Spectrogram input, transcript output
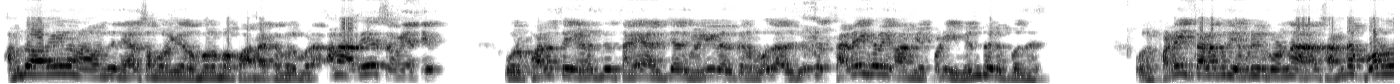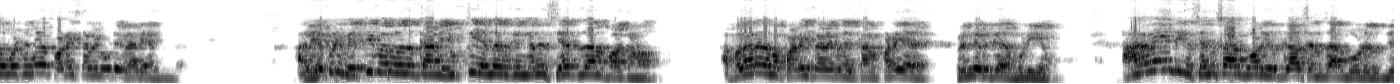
அந்த வகையில நான் வந்து நேரச முரளியை ரொம்ப ரொம்ப பாராட்ட விரும்புறேன். ஆனா அதே சமயத்தில் ஒரு படத்தை எடுத்து தயாரித்து அது வெளியில் இருக்கிற போது அது இருக்கிற தடைகளை நாம் எப்படி வென்றெடுப்பது? ஒரு படை தளபதி எப்படி இருக்கணும்னா சண்டை போடுறது மட்டுமே படை தலைவருடைய வேலையா இருக்குது அது எப்படி வெற்றி பெறுவதற்கான யுக்தி என்ன இருக்குங்கிறது சேர்த்து தானே பார்க்கணும். அப்பதானே நம்ம படை தளபதி த- படைய முடியும். ஆகவே இன்னைக்கு சென்சார் போர்டு இருக்கா? சென்சார் போர்டு இருக்கு.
